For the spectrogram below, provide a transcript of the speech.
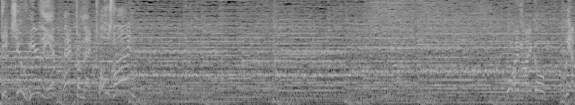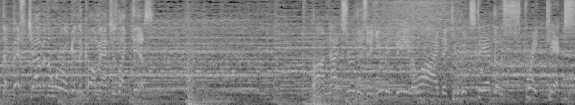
Did you hear the impact from that clothesline? Boy, Michael, we have the best job in the world getting to call matches like this. Well, I'm not sure there's a human being alive that can withstand those straight kicks.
